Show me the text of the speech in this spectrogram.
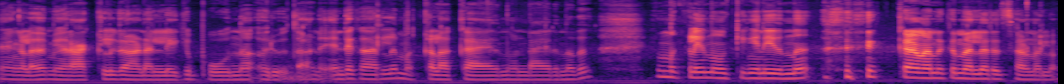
ഞങ്ങൾ മിറാക്കിൾ ഗാർഡനിലേക്ക് പോകുന്ന ഒരു ഇതാണ്. എന്റെ കാറിൽ മക്കളൊക്കെ ആയിരുന്നു ഉണ്ടായിരുന്നത്. മക്കളെ നോക്കി ഇങ്ങനെ ഇരുന്ന് കാണാനൊക്കെ നല്ല രസമാണല്ലോ.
